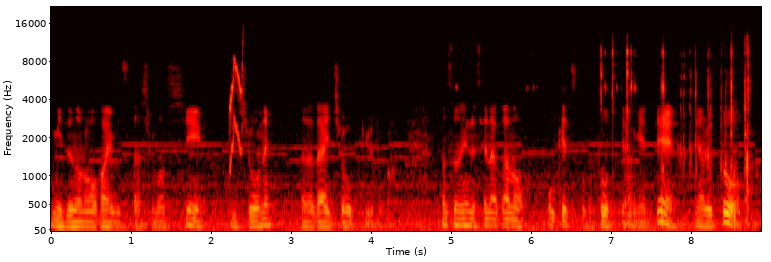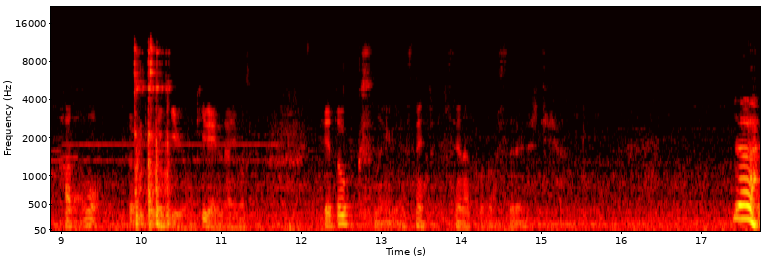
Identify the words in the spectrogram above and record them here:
水の老廃物出しますし一応ね大腸球とか、まあ、その辺で背中のおけつとか取ってあげてやると肌もそういったニキビも綺麗になります。デトックスの意味ですね。ちょっと背中が失礼していや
